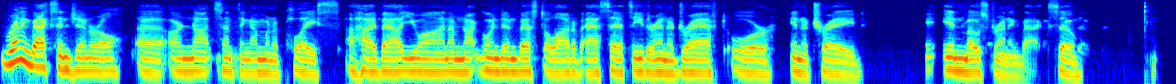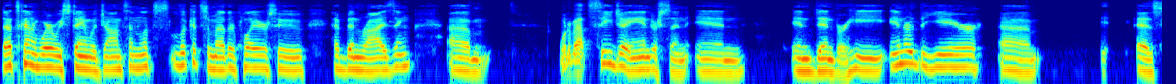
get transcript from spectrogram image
running backs in general uh, are not something I'm going to place a high value on. I'm not going to invest a lot of assets either in a draft or in a trade in most running backs. So that's kind of where we stand with Johnson. Let's look at some other players who have been rising. Um, what about C.J. Anderson in in Denver? He entered the year um, as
